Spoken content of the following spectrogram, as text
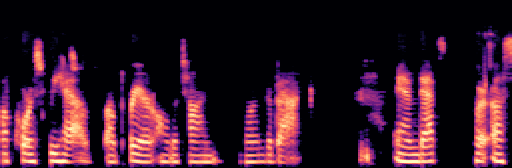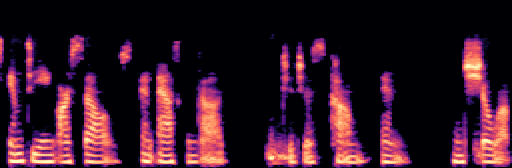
of course, we have a prayer all the time on the back, and that's for us emptying ourselves and asking God to just come and and show up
